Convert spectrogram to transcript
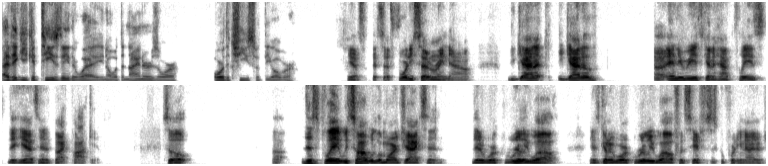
I think you could tease it either way, you know, with the Niners or or the Chiefs with the over. Yes, it's at 47 right now. You gotta, you gotta. Uh, Andy Reid's gonna have plays that he has in his back pocket. So, this play we saw it with Lamar Jackson that worked really well. It's gonna work really well for the San Francisco 49ers.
